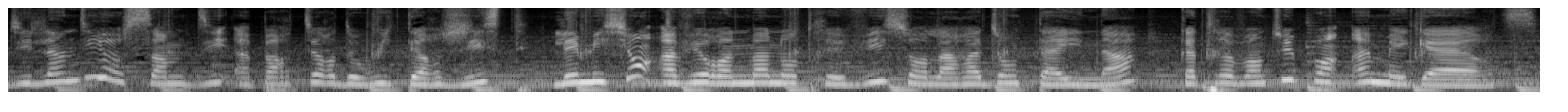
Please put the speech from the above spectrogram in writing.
du lundi au samedi à partir de 8h juste l'émission Environnement Notre Vie sur la radio Taïna 88.1 MHz.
